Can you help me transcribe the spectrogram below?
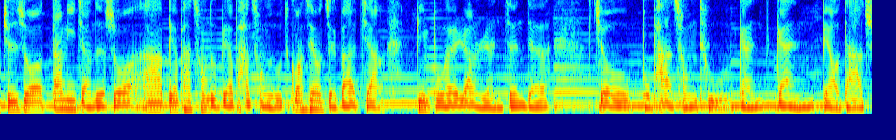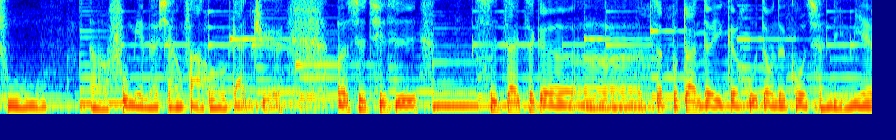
就是说，当你讲的说啊，不要怕冲突，不要怕冲突，光是用嘴巴讲，并不会让人真的就不怕冲突，敢敢表达出呃负面的想法或感觉，而是其实是在这个呃在不断的一个互动的过程里面，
